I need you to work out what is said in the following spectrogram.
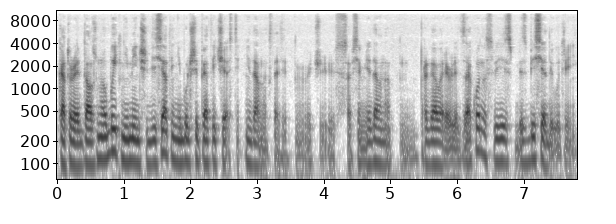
которое должно быть не меньше десятой, не больше пятой части. Недавно, кстати, совсем недавно проговаривали этот закон в связи с, беседой утренней.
